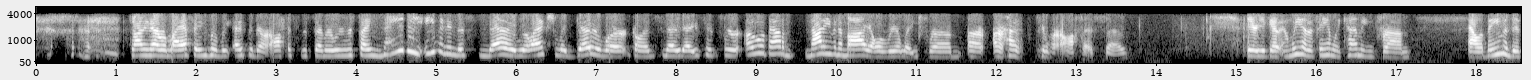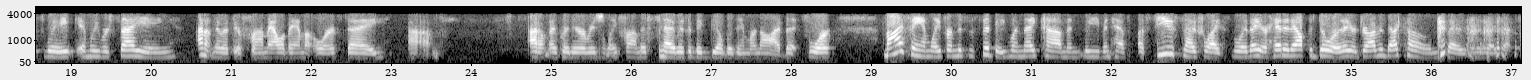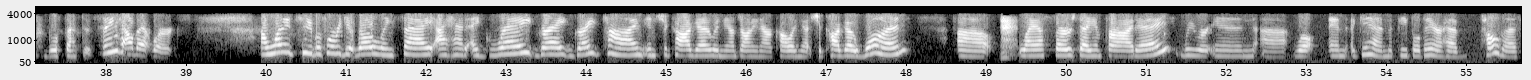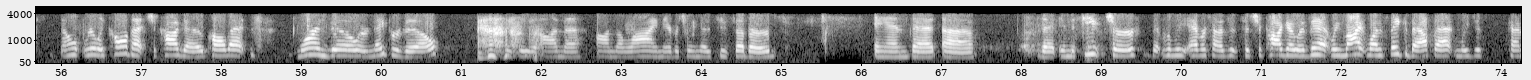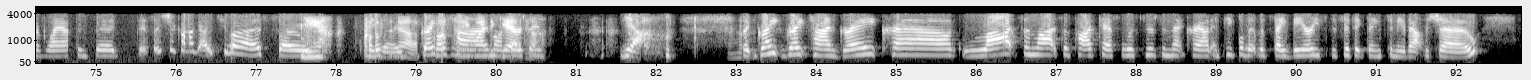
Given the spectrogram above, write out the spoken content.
Johnny and I were laughing when we opened our office this summer. We were saying maybe even in the snow we'll actually go to work on snow days since we're oh about a, not even a mile really from our, our home to our office. So there you go. And we have a family coming from Alabama this week, and we were saying I don't know if they're from Alabama or if they. Um, I don't know where they're originally from, if snow is a big deal to them or not. But for my family from Mississippi, when they come and we even have a few snowflakes, boy, they are headed out the door. They are driving back home. So anyway, that's, we'll have to see how that works. I wanted to, before we get rolling, say I had a great, great, great time in Chicago, and now Johnny and I are calling that Chicago One. Uh, last Thursday and Friday, we were in. Uh, well, and again, the people there have told us don't really call that Chicago. Call that Warrenville or Naperville. We were on the on the line there between those two suburbs, and that uh, that in the future that when we advertise it's a Chicago event, we might want to think about that. And we just kind of laughed and said, "This is Chicago to us." So yeah, close Anyway, enough. great Closer time on to get, Thursday. huh? yeah. But great, great time, great crowd, lots and lots of podcast listeners in that crowd, and people that would say very specific things to me about the show.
